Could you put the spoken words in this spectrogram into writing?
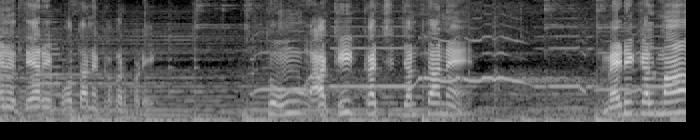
એને ત્યારે પોતાને ખબર પડે. તો હું આખી કચ્છ જનતાને મેડિકલમાં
